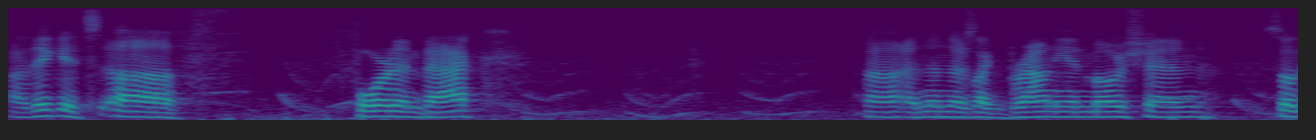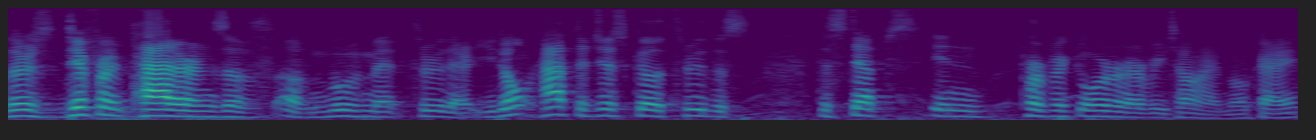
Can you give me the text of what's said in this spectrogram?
I think it's uh, forward and back. Uh, and then there's like Brownian motion. So there's different patterns of, of movement through there. You don't have to just go through this, the steps in perfect order every time, okay?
